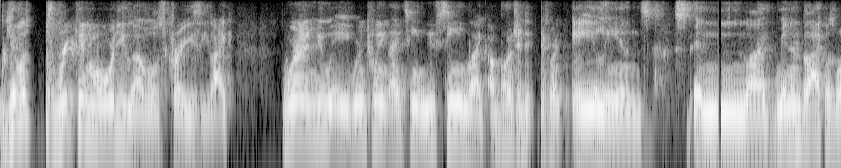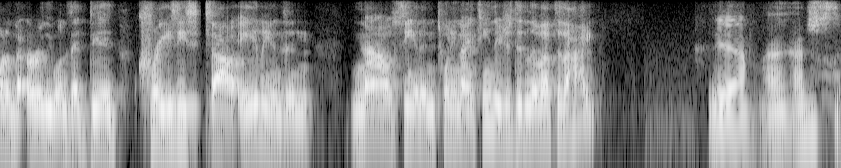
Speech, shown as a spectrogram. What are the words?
give us Rick and Morty levels crazy. Like, we're in a new age. We're in 2019. We've seen like a bunch of different aliens, and like Men in Black was one of the early ones that did crazy style aliens. And now seeing in 2019, they just didn't live up to the hype. Yeah, I, I just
